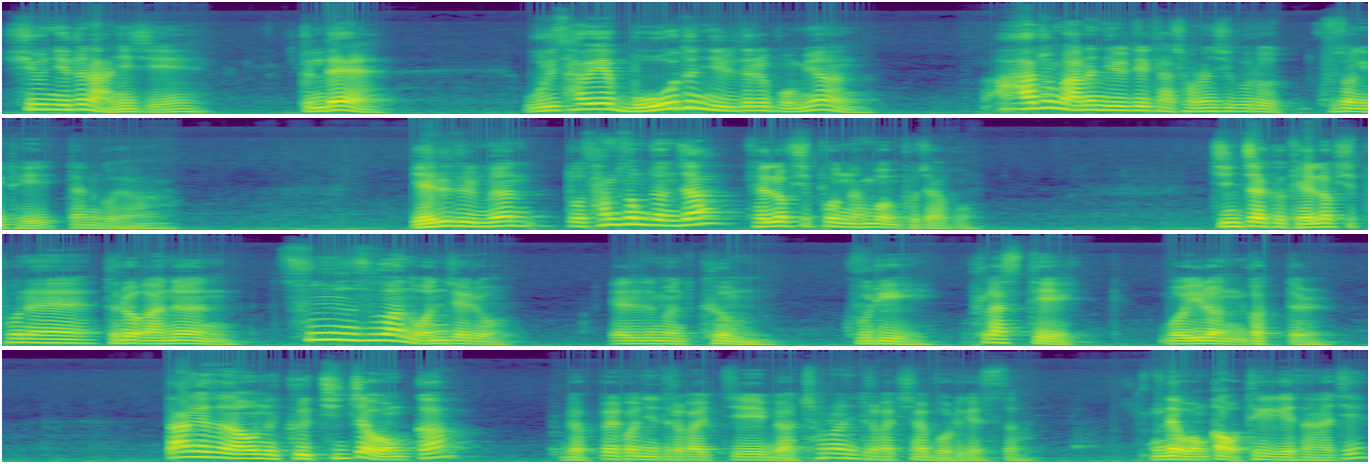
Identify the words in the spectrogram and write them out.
쉬운 일은 아니지. 근데 우리 사회의 모든 일들을 보면 아주 많은 일들이 다 저런 식으로 구성이 돼 있다는 거야. 예를 들면 또 삼성전자 갤럭시 폰 한번 보자고. 진짜 그 갤럭시 폰에 들어가는 순수한 원재료, 예를 들면 금, 구리, 플라스틱, 뭐 이런 것들. 땅에서 나오는 그 진짜 원가? 몇백 원이 들어갈지 몇천 원이 들어갈지 잘 모르겠어. 근데 원가 어떻게 계산하지?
